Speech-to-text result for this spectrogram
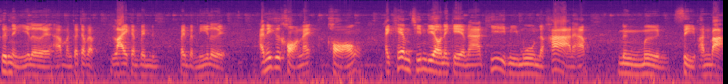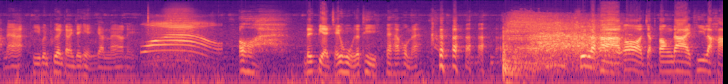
ขึ้นอย่างนี้เลยนะครับมันก็จะแบบไล่กันเป็นเป็นแบบนี้เลย อันนี้คือของในของไอเทมชิ้นเดียวในเกมนะฮะที่มีมูลค่านะครับ14,000 บาทนะฮะที่เพื่อนๆกำลังจะเห็นกันนะฮะนี่ Wow! โอ้ย ได้เปลี่ยนใช้หูสักทีนะครับผมนะ ซึ่งราคาก็จับต้องได้ที่ราคา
